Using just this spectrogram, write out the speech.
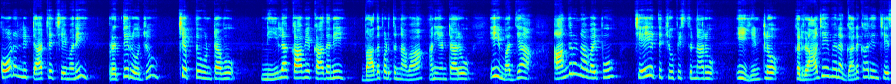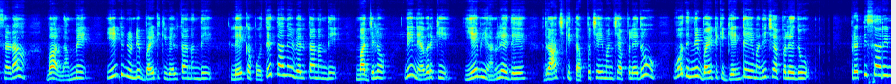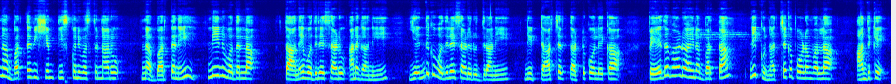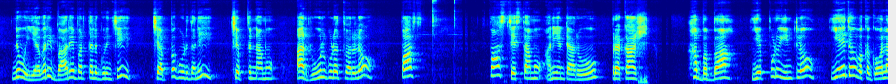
కోడల్ని టార్చర్ చేయమని ప్రతిరోజు చెప్తూ ఉంటావు. నీలా కావ్య కాదని బాధపడుతున్నావా అని అంటారు. ఈ మధ్య అందరూ నా వైపు చేయెత్తి చూపిస్తున్నారు. ఈ ఇంట్లో రాజేమైనా ఘనకార్యం చేశాడా? వాళ్ళమ్మే ఇంటి నుండి బయటికి వెళ్తానంది. లేకపోతే తానే వెళ్తానంది. మధ్యలో నేనెవరికి ఏమీ అనలేదే. రాజుకి తప్పు చేయమని చెప్పలేదు. వదిన్ని బయటికి గెంటేయమని చెప్పలేదు. ప్రతిసారి నా భర్త విషయం తీసుకుని వస్తున్నారు. నా భర్తని నేను వదల్లా. తానే వదిలేశాడు అనగాని ఎందుకు వదిలేశాడు రుద్రాని నీ టార్చర్ తట్టుకోలేక పేదవాడు అయిన భర్త నీకు నచ్చకపోవడం వల్ల. అందుకే నువ్వు ఎవరి భార్య భర్తల గురించి చెప్పకూడదని చెప్తున్నాము. ఆ రూల్ కూడా త్వరలో పాస్ పాస్ చేస్తాము అని అంటారు ప్రకాష్. అబ్బబ్బా! ఎప్పుడు ఇంట్లో ఏదో ఒక గోల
